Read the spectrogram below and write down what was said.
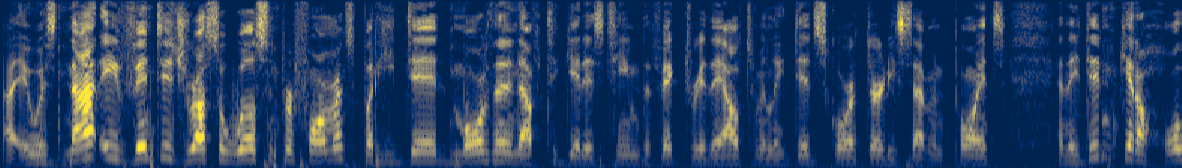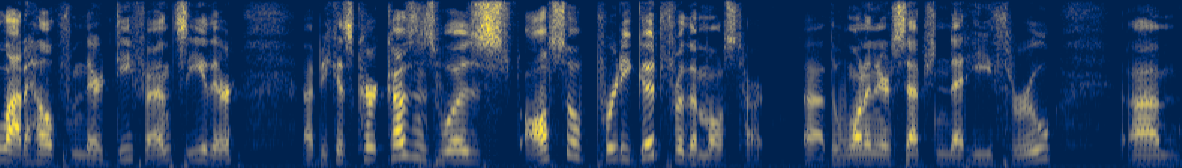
Uh, it was not a vintage Russell Wilson performance, but he did more than enough to get his team the victory. They ultimately did score 37 points, and they didn't get a whole lot of help from their defense either, uh, because Kirk Cousins was also pretty good for the most part. Uh, the one interception that he threw, um,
